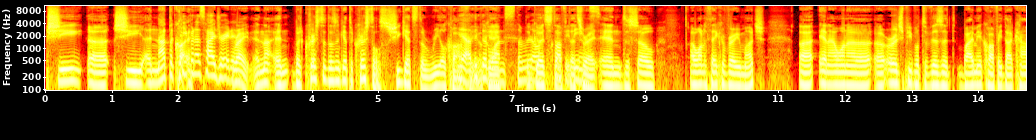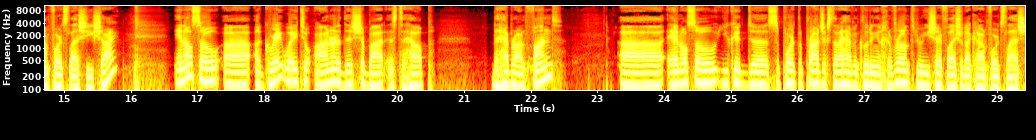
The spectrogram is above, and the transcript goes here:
she uh, she and not the co- Keeping us hydrated. right and not and but Krista doesn't get the crystals. She gets the real coffee. Yeah, the good okay? ones, the real good stuff. coffee That's right. And so I want to thank her very much. Uh, and I want to uh, urge people to visit buymeacoffee.com forward slash Yishai. And also, uh, a great way to honor this Shabbat is to help the Hebron Fund. Uh, and also, you could uh, support the projects that I have, including in Chevron, through yishaifleisher.com forward slash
